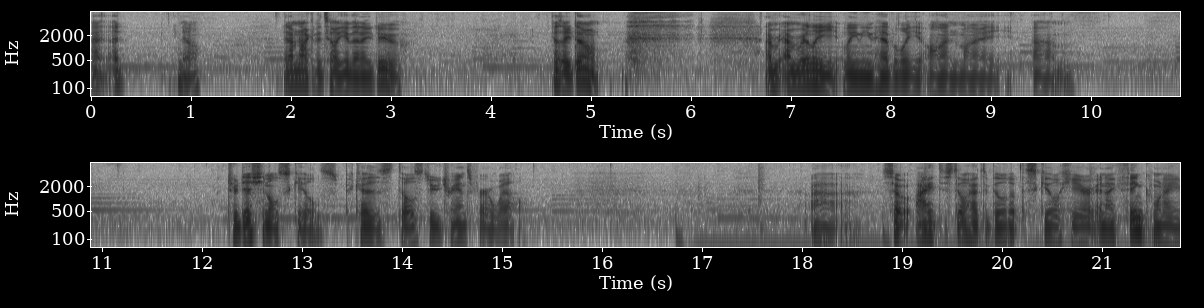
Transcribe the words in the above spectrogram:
I, I you know, and I'm not going to tell you that I do, because I don't. I'm I'm really leaning heavily on my um, traditional skills because those do transfer well. Uh, so I still have to build up the skill here, and I think when I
